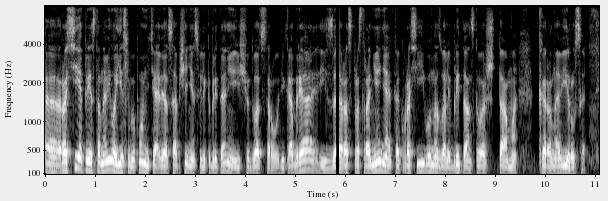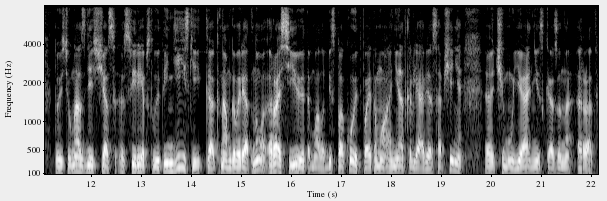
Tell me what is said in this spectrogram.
Россия приостановила, если вы помните, авиасообщение с Великобританией еще 22 декабря из-за распространения, как в России его назвали, британского штамма коронавируса. То есть у нас здесь сейчас свирепствует индийский, как нам говорят, но Россию это мало беспокоит, поэтому они открыли авиасообщение, э, чему я несказанно рад.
